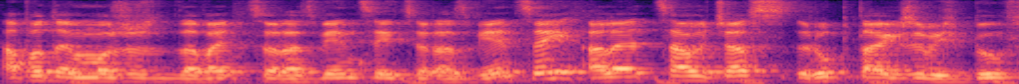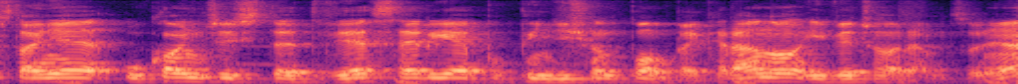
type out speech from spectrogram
a potem możesz dodawać coraz więcej, coraz więcej, ale cały czas rób tak, żebyś był w stanie ukończyć te dwie serie po 50 pompek, rano i wieczorem, co nie?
